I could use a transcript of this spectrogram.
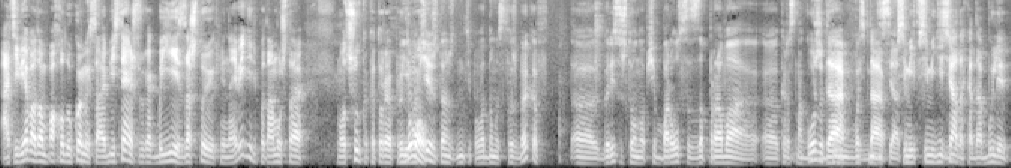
А тебе потом по ходу комикса объясняют, что как бы есть за что их ненавидеть, потому что вот шутка, которую я придумал. И вообще же там, ну, типа, в одном из флешбеков э, говорится, что он вообще боролся за права э, краснокожих да, там, в 80-х. Да, в 70-х, когда были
